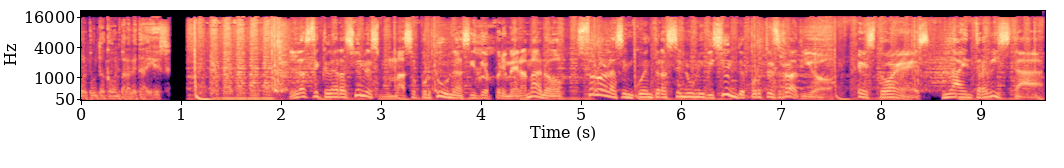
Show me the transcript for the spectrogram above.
boostmobile.com para detalles. Las declaraciones más oportunas y de primera mano solo las encuentras en Univisión Deportes Radio. Esto es La Entrevista.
